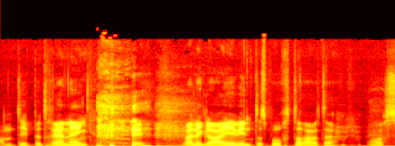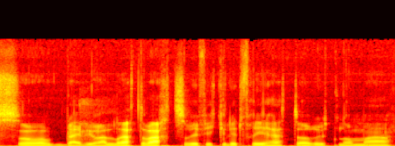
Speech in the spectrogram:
annen type trening. Veldig glad i vintersporter, jeg vet du. Og så ble vi jo eldre etter hvert, så vi fikk jo litt friheter utenom eh,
